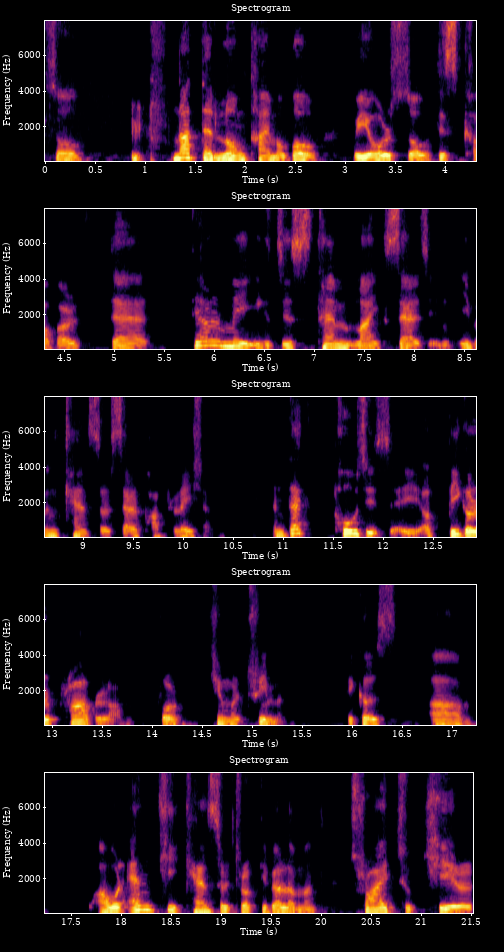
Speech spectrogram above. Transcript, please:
So not that long time ago, we also discovered that there may exist stem-like cells in even cancer cell population. And that poses a, a bigger problem for tumor treatment because um, our anti-cancer drug development try to kill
